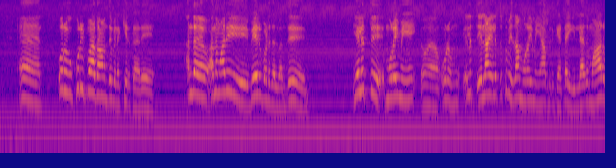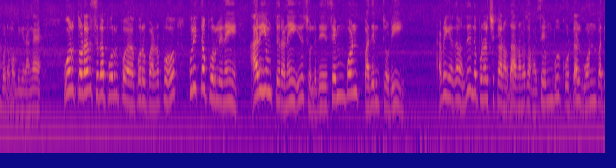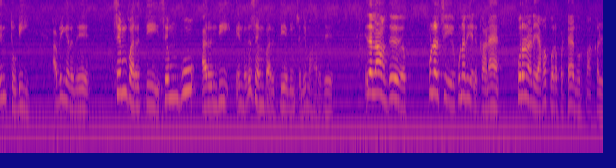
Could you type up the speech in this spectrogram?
ஒரு குறிப்பாக தான் வந்து விளக்கியிருக்காரு. அந்த அந்த மாதிரி வேறுபடுதல் வந்து எழுத்து முறைமையை எழுத்து எல்லா எழுத்துக்கும் இதான் முறைமையா அப்படின்னு கேட்டால் இல்லை அது மாறுபடும் அப்படிங்கிறாங்க. ஒரு தொடர் சில பொருள் பொருள்படுறப்போ குறித்த பொருளினை அறியும் திறனை இது சொல்லுது. செம்பொன் பதின்தொடி அப்படிங்கிறத வந்து இந்த புணர்ச்சிக்கான உதாரணமாக சொன்னாங்க செம்பு கூட்டல் ஒன்பதின் தொடி அப்படிங்கிறது செம்பருத்தி செம்பு அருந்தி என்பது செம்பருத்தி அப்படின்னு சொல்லி மாறுது. இதெல்லாம் வந்து புணர்ச்சி புணரியலுக்கான புறநடையாக கூறப்பட்ட நூற்பாக்கள்.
